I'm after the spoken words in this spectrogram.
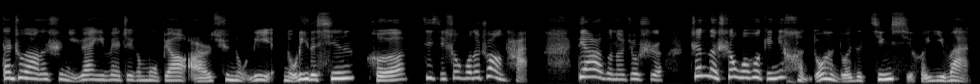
但重要的是你愿意为这个目标而去努力，努力的心和积极生活的状态。第二个呢，就是真的生活会给你很多很多的惊喜和意外，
